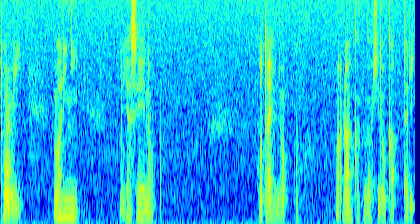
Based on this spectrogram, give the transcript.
遠い割に野生の個体の、まあ、乱獲がひどかったり、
